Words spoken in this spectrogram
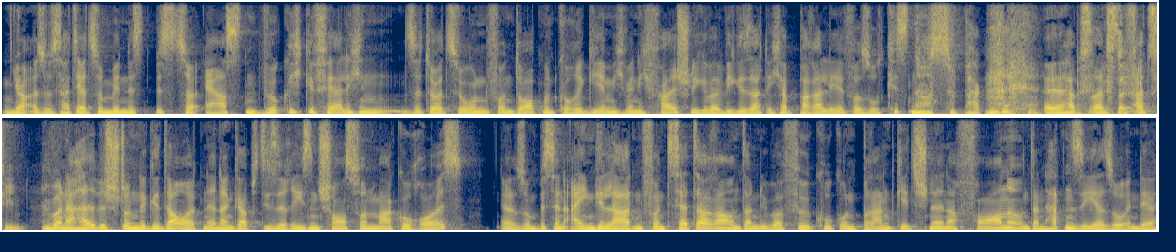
Ja, also es hat ja zumindest bis zur ersten wirklich gefährlichen Situation von Dortmund, korrigiere mich, wenn ich falsch liege, weil wie gesagt, ich habe parallel versucht, Kisten auszupacken. äh, hat es über eine halbe Stunde gedauert. Ne? Dann gab es diese Riesenchance von Marco Reus so ein bisschen eingeladen von Zetterer und dann über Füllkrug und Brandt geht es schnell nach vorne. Und dann hatten sie ja so in der,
